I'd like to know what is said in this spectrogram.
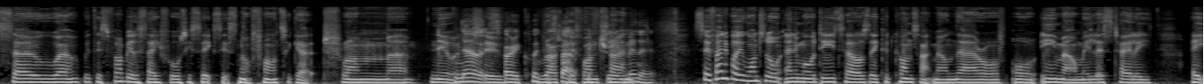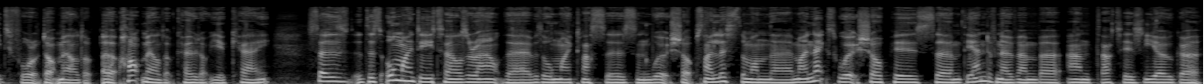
So uh, with this fabulous A46, it's not far to get from uh, Newark No, to it's very quick. Radcliffe on Trent. minutes. So if anybody wanted any more details, they could contact me on there or, or email me, liztaylor84 at dotmail dot- uh, hotmail.co.uk. So there's, there's all my details are out there with all my classes and workshops. I list them on there. My next workshop is um, the end of November, and that is yoga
